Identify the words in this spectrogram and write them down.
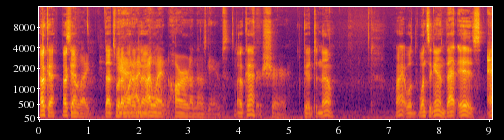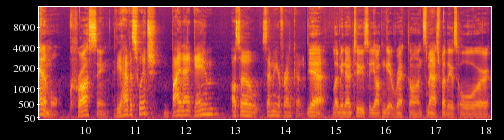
Okay. Okay. So like, That's what I wanted to know. I went hard on those games okay. for sure. Good to know. All right. Well, once again, that is Animal Crossing. If you have a Switch, buy that game. Also, send me your friend code. Yeah, let me know too, so y'all can get wrecked on Smash Brothers or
